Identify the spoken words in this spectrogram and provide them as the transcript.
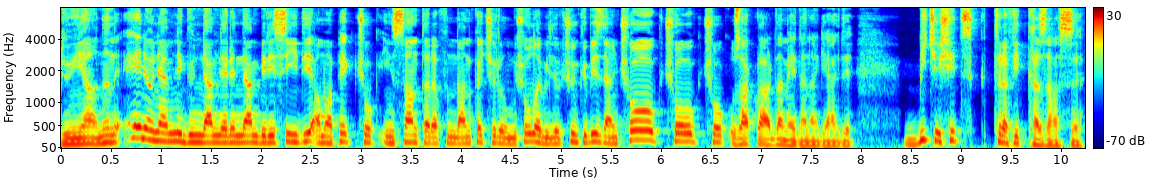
dünyanın en önemli gündemlerinden birisiydi ama pek çok insan tarafından kaçırılmış olabilir. Çünkü bizden çok çok çok uzaklarda meydana geldi. Bir çeşit trafik kazası.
